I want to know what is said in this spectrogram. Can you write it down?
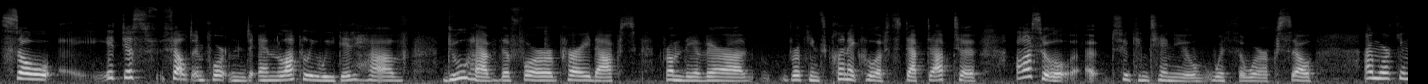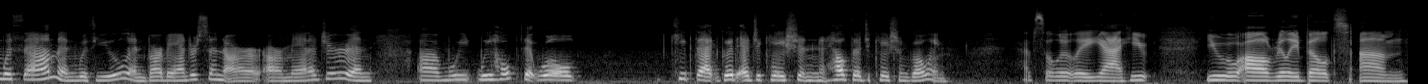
So it just felt important, and luckily we did have do have the four prairie docs from the Avera Brookings Clinic who have stepped up to also uh, to continue with the work. So I'm working with them and with you and Barb Anderson, our, our manager, and uh, we, we hope that we'll keep that good education, health education going. Absolutely, yeah. He, you all really built um,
